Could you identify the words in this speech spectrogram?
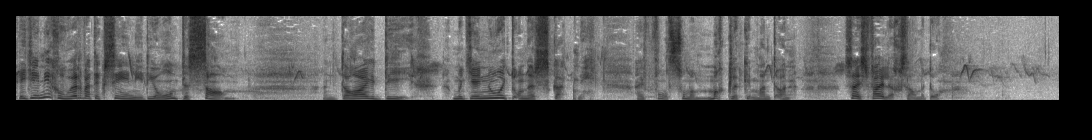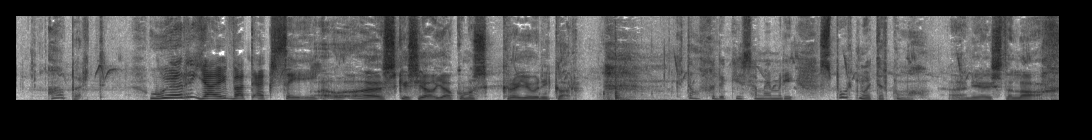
Het jy nie gehoor wat ek sê nie? Die hond is saam. En daai dier moet jy nooit onderskat nie. Hy val sommer maklik iemand aan. Sy's veilig saam met hom. Albert, hoor jy wat ek sê? Ekskuus ja, ja, kom ons kry jou in die kar. Ek het al gedink jy sal my met die sportmotor kom haal. Uh, nee, hy's te laag.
